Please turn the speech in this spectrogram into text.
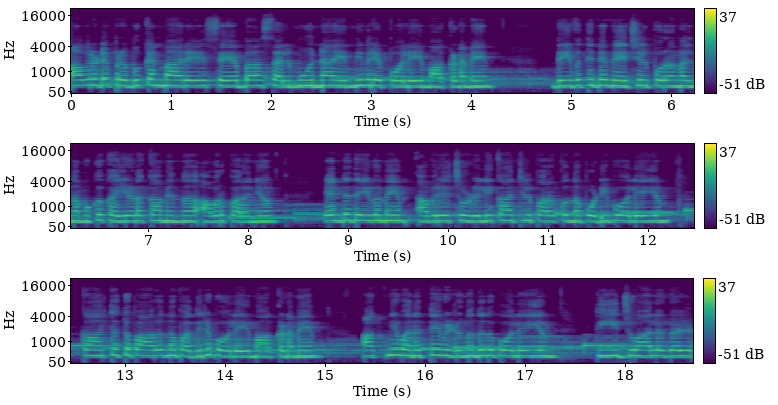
അവരുടെ പ്രഭുക്കന്മാരെ സേബ സൽമൂന എന്നിവരെ പോലെയും ആക്കണമേ. ദൈവത്തിന്റെ മേച്ചിൽപ്പുറങ്ങൾ നമുക്ക് കൈയടക്കാമെന്ന് അവർ പറഞ്ഞു. എന്റെ ദൈവമേ അവരെ ചുഴലിക്കാറ്റിൽ പറക്കുന്ന പൊടി പോലെയും കാറ്റത്ത് പാറുന്ന പതിര് പോലെയും ആക്കണമേ. അഗ്നിവനത്തെ വിഴുങ്ങുന്നത് പോലെയും തീജ്വാലകൾ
